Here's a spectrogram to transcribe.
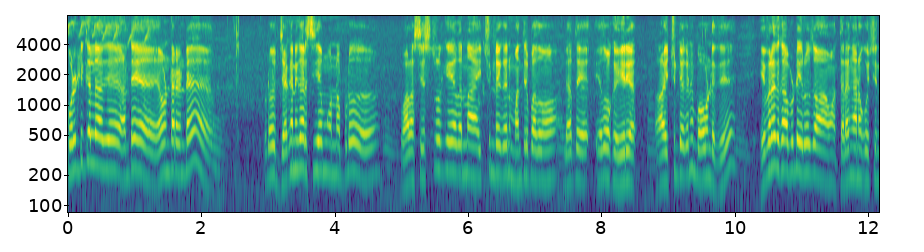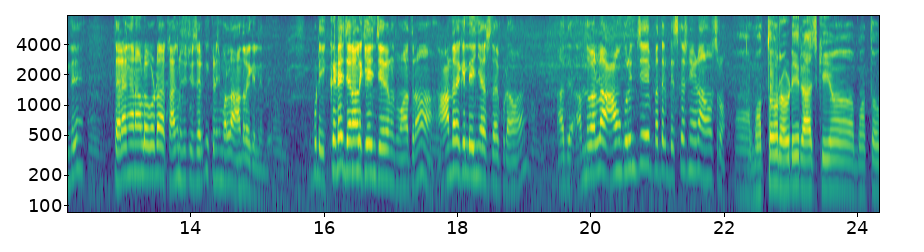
పొలిటికల్ అది అంటే ఏమంటారంటే ఇప్పుడు జగన్ గారు సీఎం ఉన్నప్పుడు వాళ్ళ సిస్టర్కి ఏదన్నా ఇచ్చుంటే కానీ మంత్రి పదం లేకపోతే ఏదో ఒక ఏరియా ఆ ఇచ్చుంటే కానీ బాగుండేది. ఇవ్వలేదు కాబట్టి ఈరోజు తెలంగాణకు వచ్చింది. తెలంగాణలో కూడా కాంగ్రెస్ వచ్చేసరికి ఇక్కడి నుంచి మళ్ళీ ఆంధ్రాకి వెళ్ళింది. ఇప్పుడు ఇక్కడే జనాలకి ఏం చేయలేదు మాత్రం ఆంధ్రాకి వెళ్ళి ఏం చేస్తుంది ఇప్పుడు ఆమె? అది అందువల్ల ఆమె గురించి పెద్ద డిస్కషన్ చేయడం అనవసరం. ఆ, మొత్తం రౌడీ రాజకీయం మొత్తం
